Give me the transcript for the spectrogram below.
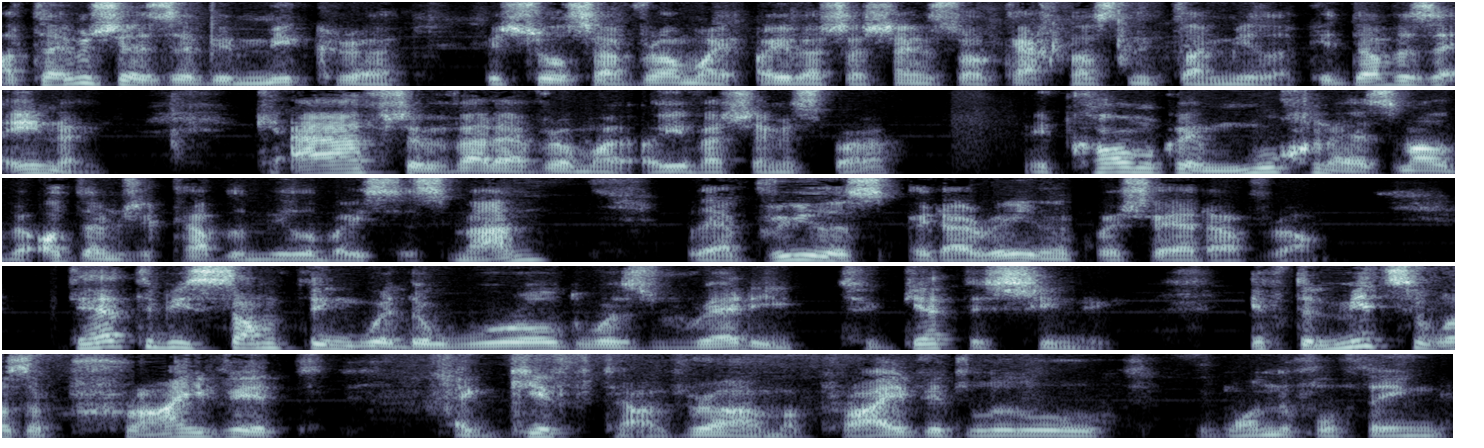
הטעם שזה במקרא בשול שאברום אויב השם יסבור כך נס מילה כי דובר זה עינוי כי אף שבבר אברום אויב השם יסבור מכל מקום מוכנה הזמן באודם שקבל מילה באיס זמן ולהברילוס את הרעיון כמו שהיה אברום there had to be something where the world was ready to get the shini. If the mitzvah was a private, a gift to Avram, a private little wonderful thing,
